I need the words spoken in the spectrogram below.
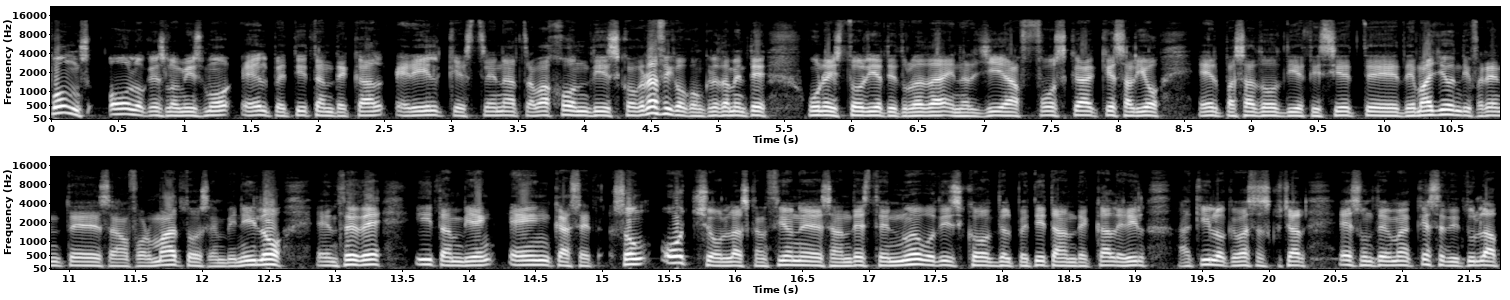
Pons o lo que es lo mismo el Petit de Cal Eril que estrena trabajo discográfico, concretamente una historia titulada Energía Fosca que salió el pasado 17 de mayo en diferentes formatos, en vinilo, en CD y también en cassette. Son ocho las canciones de este nuevo disco del Petit de Cal Eril. Aquí lo que vas a escuchar es un tema que se titula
